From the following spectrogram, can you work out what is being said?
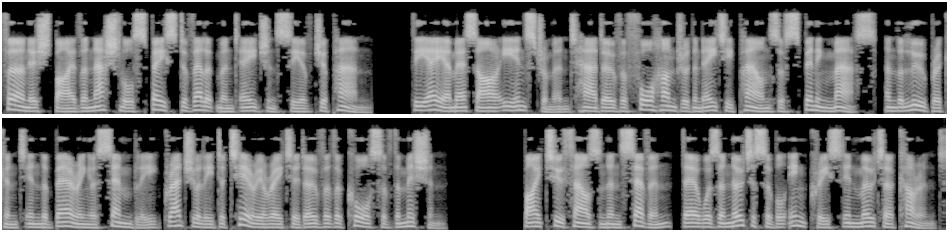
furnished by the National Space Development Agency of Japan. The AMSRE instrument had over 480 pounds of spinning mass, and the lubricant in the bearing assembly gradually deteriorated over the course of the mission. By 2007, there was a noticeable increase in motor current.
